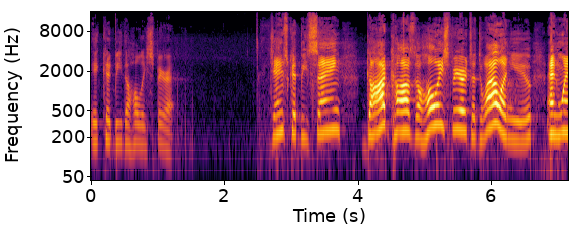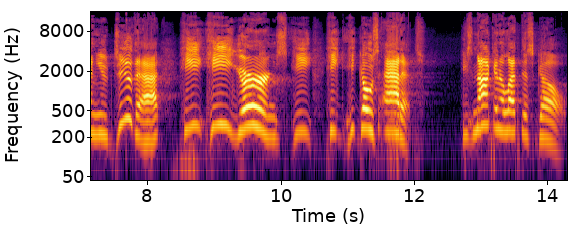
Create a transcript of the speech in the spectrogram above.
it could be the Holy Spirit. James could be saying, God caused the Holy Spirit to dwell in you, and when you do that, he, he yearns, he, he, he goes at it. He's not going to let this go.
